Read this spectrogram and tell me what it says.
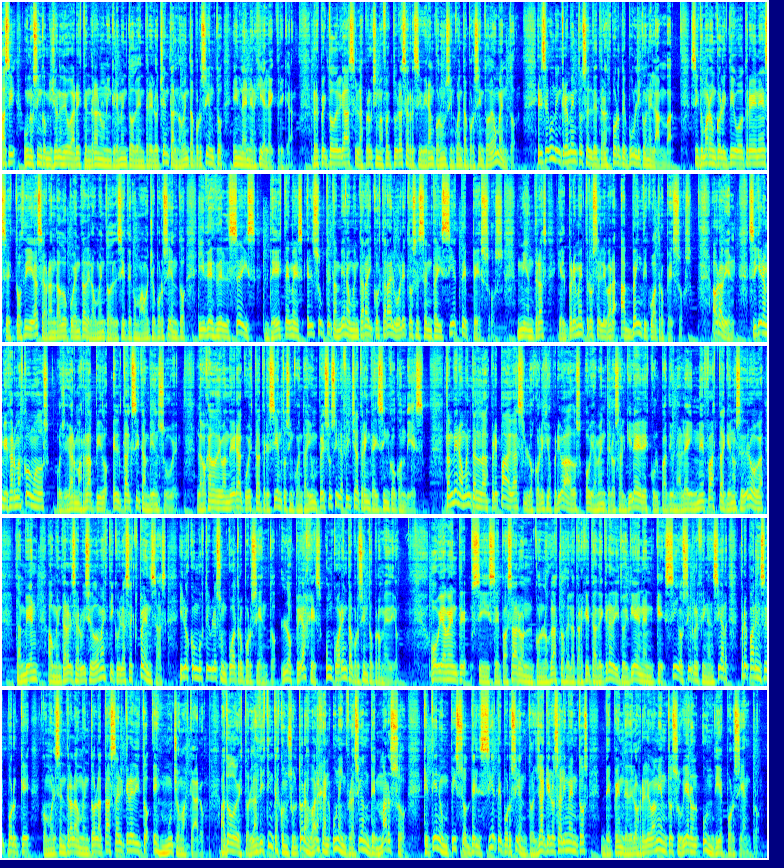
Así, unos 5 millones de hogares tendrán un incremento de entre el 80 al 90% en la energía eléctrica. Respecto del gas, las próximas facturas se recibirán con un 50% de aumento. El segundo incremento es el de transporte público en el AMBA. Si tomaron colectivo o trenes estos días, se habrán dado cuenta del aumento del 7,8% y desde el 6 de este mes el subte también aumentará y costará el boleto 67 pesos, mientras que el premetro se elevará a 24 pesos. Ahora bien, si quieren viajar más cómodos o llegar más rápido, el taxi también sube. La bajada de bandera cuesta 351 pesos y la ficha 35,10. También aumentan las prepagas, los colegios privados, obviamente los alquileres, culpa de una ley nefasta que no se deroga. También aumentará el servicio doméstico y las expensas, y los combustibles un 4%, los peajes un 40% promedio. Obviamente, si se pasaron con los gastos de la tarjeta de crédito y tienen que sí o sí refinanciar, prepárense porque, como el central aumentó la tasa, el crédito es mucho más caro. A todo esto, las distintas consultoras barajan una inflación de marzo que tiene un piso del 7%, ya que los alimentos, depende de los relevamientos, subieron un 10%.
